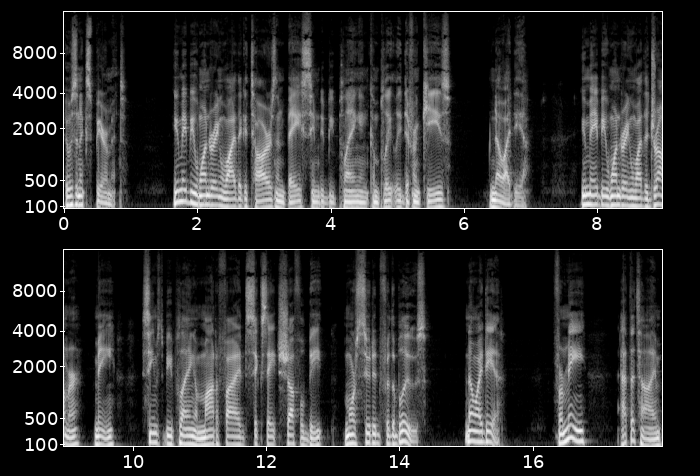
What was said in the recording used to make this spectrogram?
It was an experiment. You may be wondering why the guitars and bass seem to be playing in completely different keys. No idea. You may be wondering why the drummer, me, seems to be playing a modified 6 8 shuffle beat more suited for the blues. No idea. For me, at the time,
